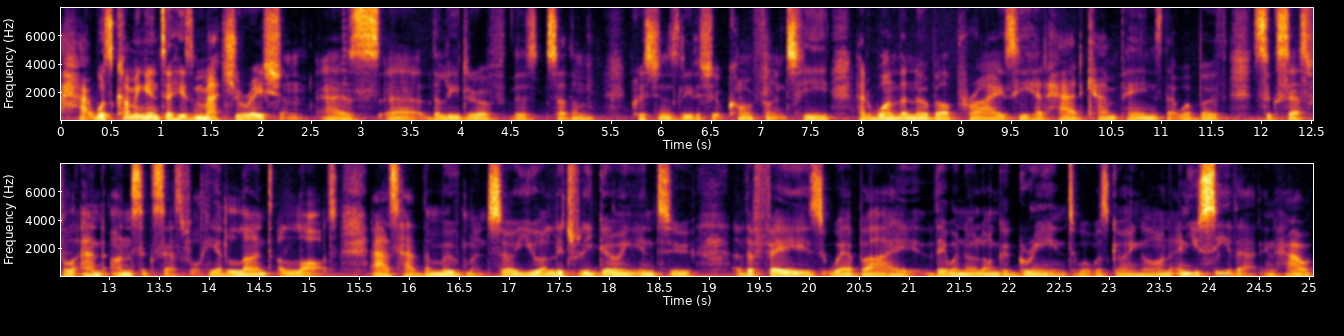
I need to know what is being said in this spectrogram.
ha- was coming into his maturation as uh, the leader of the Southern Christians Leadership Conference. He had won the Nobel Prize. He had had campaigns that were both successful and unsuccessful. He had learned a lot, as had the movement. So you are literally going into the phase whereby they were no longer green to what was going on. And you see that in how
